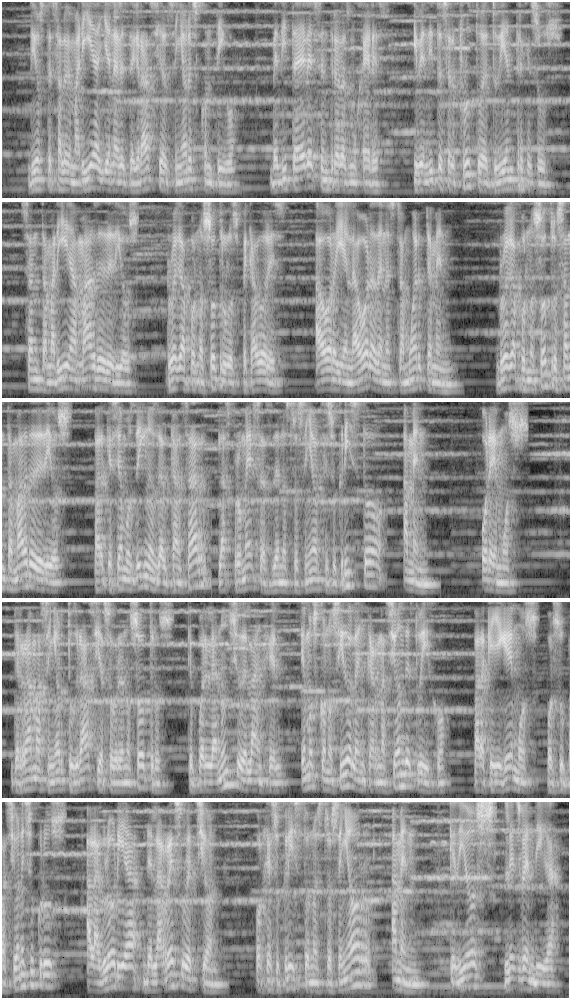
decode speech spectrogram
Dios te salve María, llena eres de gracia, el Señor es contigo. Bendita eres entre las mujeres, y bendito es el fruto de tu vientre Jesús. Santa María, Madre de Dios, ruega por nosotros los pecadores, ahora y en la hora de nuestra muerte. Amén. Ruega por nosotros, Santa Madre de Dios, para que seamos dignos de alcanzar las promesas de nuestro Señor Jesucristo. Amén. Oremos. Derrama, Señor, tu gracia sobre nosotros, que por el anuncio del ángel hemos conocido la encarnación de tu Hijo, para que lleguemos, por su pasión y su cruz, a la gloria de la resurrección. Por Jesucristo nuestro Señor. Amén. Que Dios les bendiga.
